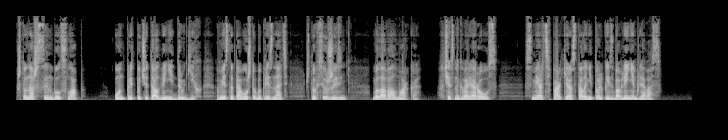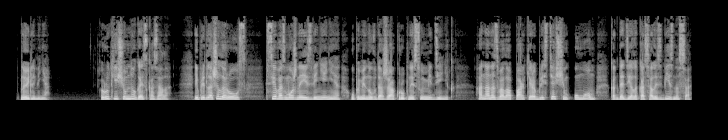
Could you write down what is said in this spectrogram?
что наш сын был слаб. Он предпочитал винить других, вместо того, чтобы признать, что всю жизнь баловал Марка. Честно говоря, Роуз, смерть Паркера стала не только избавлением для вас, но и для меня. Рут еще многое сказала и предложила Роуз все возможные извинения, упомянув даже о крупной сумме денег. Она назвала Паркера блестящим умом, когда дело касалось бизнеса,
